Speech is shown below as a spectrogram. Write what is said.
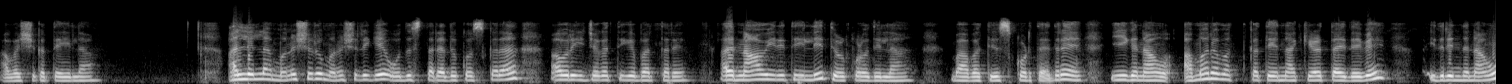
ಅವಶ್ಯಕತೆ ಇಲ್ಲ. ಅಲ್ಲೆಲ್ಲ ಮನುಷ್ಯರು ಮನುಷ್ಯರಿಗೆ ಓದಿಸ್ತಾರೆ. ಅದಕ್ಕೋಸ್ಕರ ಅವರು ಈ ಜಗತ್ತಿಗೆ ಬರ್ತಾರೆ. ಆದರೆ ನಾವು ಈ ರೀತಿ ಇಲ್ಲಿ ತಿಳ್ಕೊಳ್ಳೋದಿಲ್ಲ. ಬಾಬಾ ತಿಳಿಸ್ಕೊಡ್ತಾ ಇದ್ರೆ ಈಗ ನಾವು ಅಮರ ಕಥೆಯನ್ನು ಕೇಳ್ತಾ ಇದ್ದೇವೆ. ಇದರಿಂದ ನಾವು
